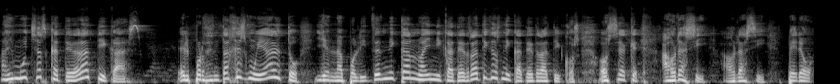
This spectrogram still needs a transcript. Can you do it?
hay muchas catedráticas. El porcentaje es muy alto y en la Politécnica no hay ni catedráticos ni catedráticos. O sea que ahora sí, ahora sí, pero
